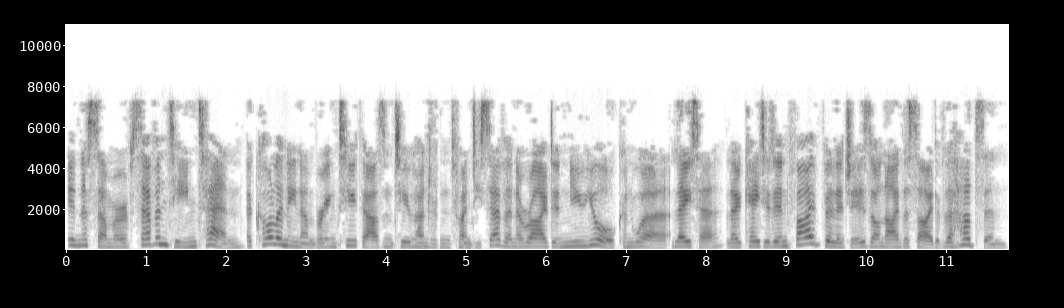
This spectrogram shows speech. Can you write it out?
In the summer of 1710, a colony numbering 2,227 arrived in New York and were, later, located in five villages on either side of the Hudson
